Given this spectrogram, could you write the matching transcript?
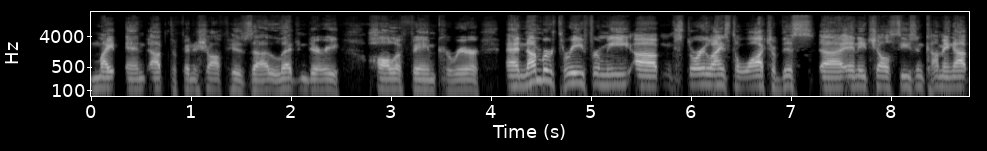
might end up to finish off his uh, legendary Hall of Fame career. And number three for me, storylines to watch of this NHL season coming up.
